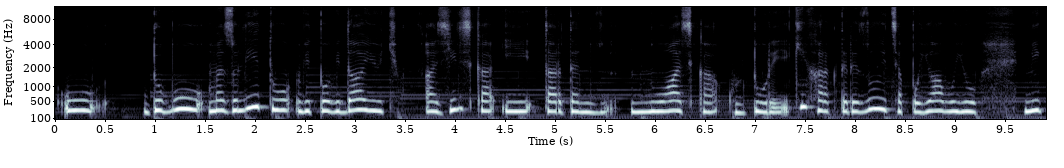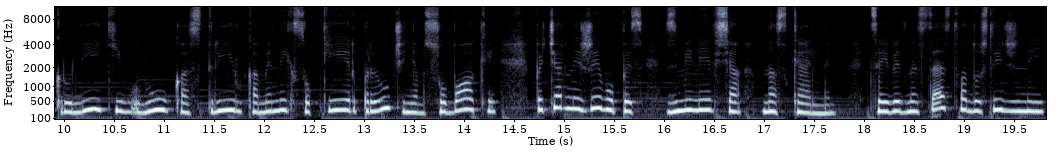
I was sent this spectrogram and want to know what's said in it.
У добу мезоліту відповідають азільська і тартенуаська культури, які характеризуються появою мікролітів, лука, стріл, кам'яних сокир, прирученням собаки. Печерний живопис змінився на скельним. Цей вид мистецтва досліджений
